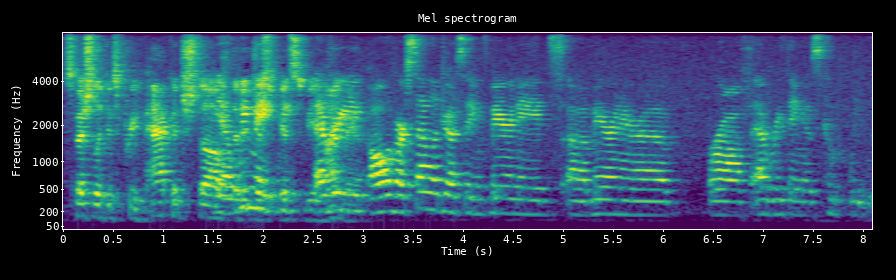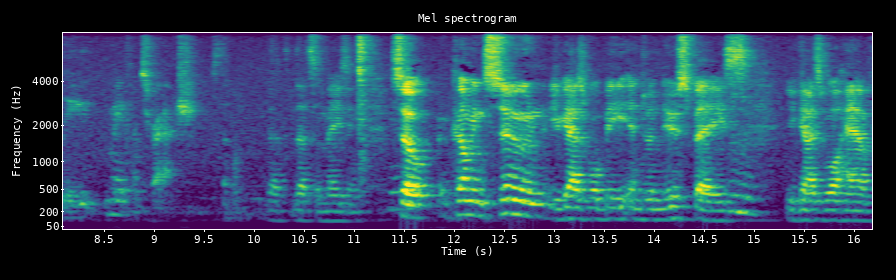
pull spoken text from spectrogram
especially if it's prepackaged stuff. Yeah, that we it just make gets to we, be every all of our salad dressings, marinades, uh, marinara, broth, everything is completely made from scratch. So That's, that's amazing. So coming soon, you guys will be into a new space. Mhm. You guys will have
